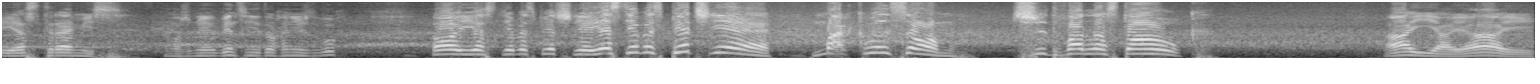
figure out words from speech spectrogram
jest remis. Może mnie więcej nie trochę niż dwóch? Oj, jest niebezpiecznie, jest niebezpiecznie! Mark Wilson! 3-2 dla Stoke! Ajajaj.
